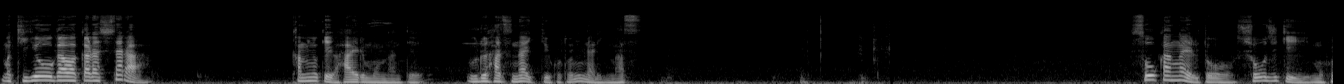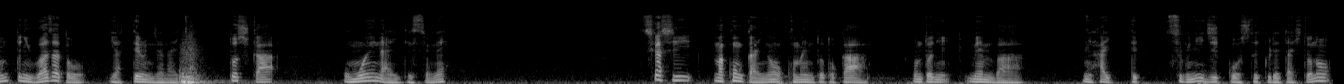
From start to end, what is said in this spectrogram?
まあ企業側からしたら髪の毛が生えるもんなんて売るはずないっていうことになりますそう考えると正直もう本当にわざとやってるんじゃないかとしか思えないですよね。しかし、まあ、今回のコメントとか、本当にメンバーに入ってすぐに実行してくれた人の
